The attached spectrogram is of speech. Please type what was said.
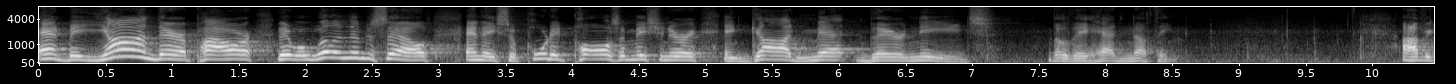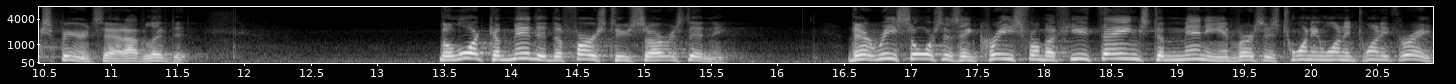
and beyond their power. They were willing themselves, and they supported Paul as a missionary, and God met their needs, though they had nothing. I've experienced that, I've lived it. The Lord commended the first two servants, didn't He? Their resources increased from a few things to many in verses 21 and 23.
